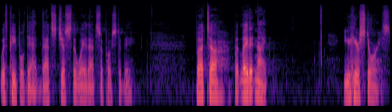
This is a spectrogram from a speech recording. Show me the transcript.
with people dead. That's just the way that's supposed to be. But, uh, but late at night, you hear stories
